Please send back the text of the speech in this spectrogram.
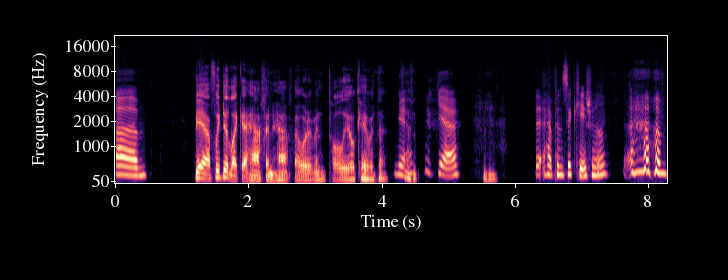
Um, Yeah. If we did like a half and half, I would have been totally okay with that. yeah, yeah, Mhm. that happens occasionally. um,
